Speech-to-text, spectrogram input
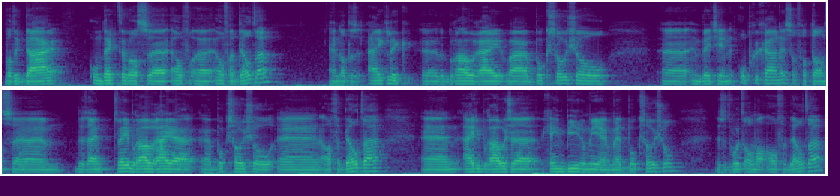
wat ik daar ontdekte was Alpha, Alpha Delta. En dat is eigenlijk uh, de brouwerij waar Box Social uh, een beetje in opgegaan is. Of althans, uh, er zijn twee brouwerijen, uh, Box Social en Alpha Delta. En eigenlijk brouwen ze geen bieren meer met Box Social. Dus het wordt allemaal Alpha Delta.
